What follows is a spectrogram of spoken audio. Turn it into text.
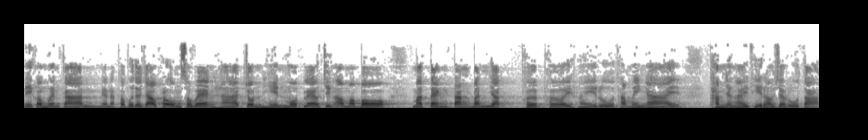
นี่ก็เหมือนกันเนี่ยนะพระพุทธเจ้าพระองค์สแสวงหาจนเห็นหมดแล้วจึงเอามาบอก มาแต่งตั้งบัญญัติเปิดเผยให้รู้ทำให้ง่ายทำยังไงที่เราจะรู้ตาม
